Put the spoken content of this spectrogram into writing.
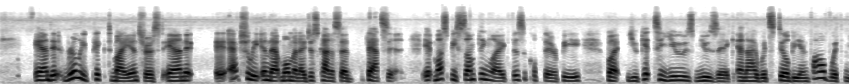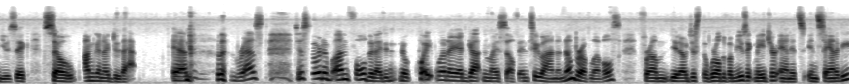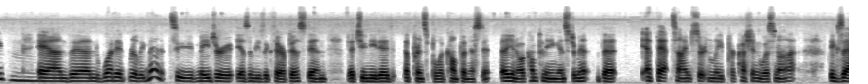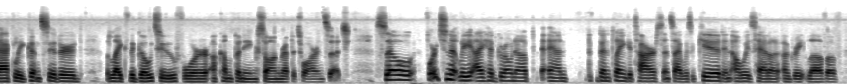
And it really piqued my interest. And it actually, in that moment, I just kind of said, that's it. It must be something like physical therapy, but you get to use music, and I would still be involved with music. So I'm going to do that. And the rest just sort of unfolded. I didn't know quite what I had gotten myself into on a number of levels from, you know, just the world of a music major and its insanity. Mm. And then what it really meant to major as a music therapist and that you needed a principal accompanist, uh, you know, accompanying instrument that at that time certainly percussion was not exactly considered like the go-to for accompanying song repertoire and such. So fortunately, I had grown up and been playing guitar since I was a kid and always had a, a great love of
